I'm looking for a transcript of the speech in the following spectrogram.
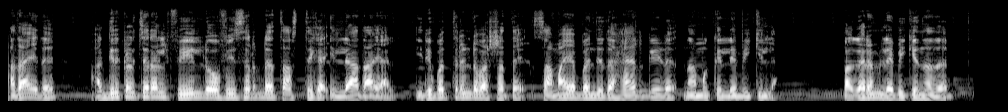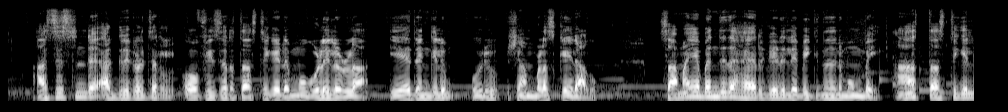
അതായത് അഗ്രികൾച്ചറൽ ഫീൽഡ് ഓഫീസറുടെ തസ്തിക ഇല്ലാതായാൽ ഇരുപത്തിരണ്ട് വർഷത്തെ സമയബന്ധിത ഹയർ ഗ്രേഡ് നമുക്ക് ലഭിക്കില്ല. പകരം ലഭിക്കുന്നത് അസിസ്റ്റന്റ് അഗ്രികൾച്ചറൽ ഓഫീസർ തസ്തികയുടെ മുകളിലുള്ള ഏതെങ്കിലും ഒരു ശമ്പള സ്കെയിലാകും സമയബന്ധിത ഹയർ ഗ്രേഡ് ലഭിക്കുന്നതിന് മുമ്പേ ആ തസ്തികയിൽ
